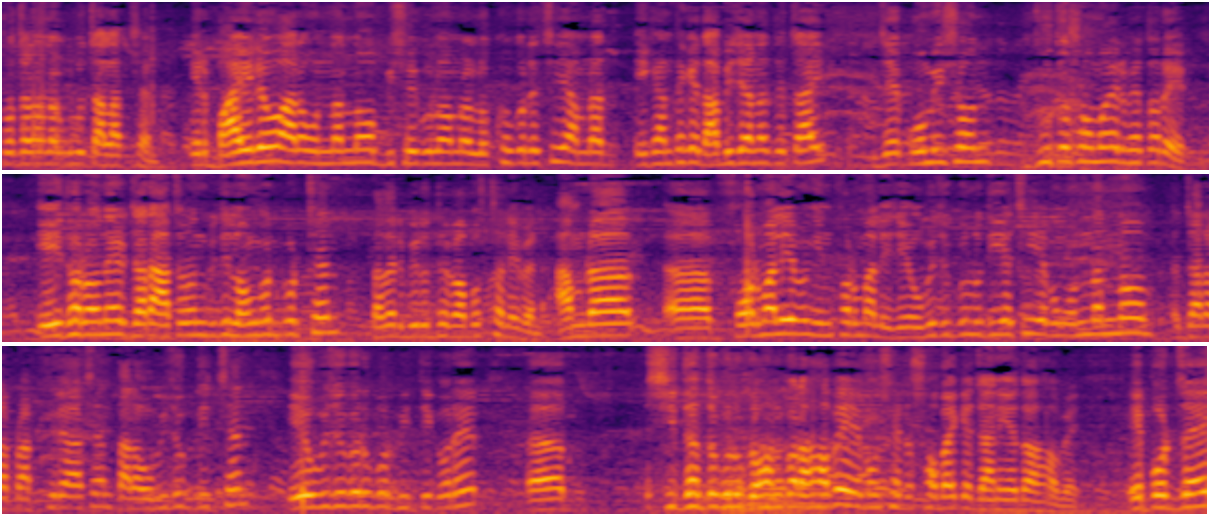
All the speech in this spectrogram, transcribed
প্রচারণাগুলো চালাচ্ছেন। এর বাইরেও আরও অন্যান্য বিষয়গুলো আমরা লক্ষ্য করেছি। আমরা এখান থেকে দাবি জানাতে চাই যে কমিশন দ্রুত সময়ের ভেতরে এই ধরনের যারা আচরণবিধি লঙ্ঘন করছেন, তাদের বিরুদ্ধে ব্যবস্থা নেবেন। আমরা ফর্মালি এবং ইনফরমালি যে অভিযোগগুলো দিয়েছি এবং অন্যান্য যারা প্রার্থীরা আছেন, তারা অভিযোগ দিচ্ছেন। এই অভিযোগের উপর ভিত্তি করে সিদ্ধান্তগুলো গ্রহণ করা হবে এবং সেটা সবাইকে জানিয়ে দেওয়া হবে। এ পর্যায়ে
